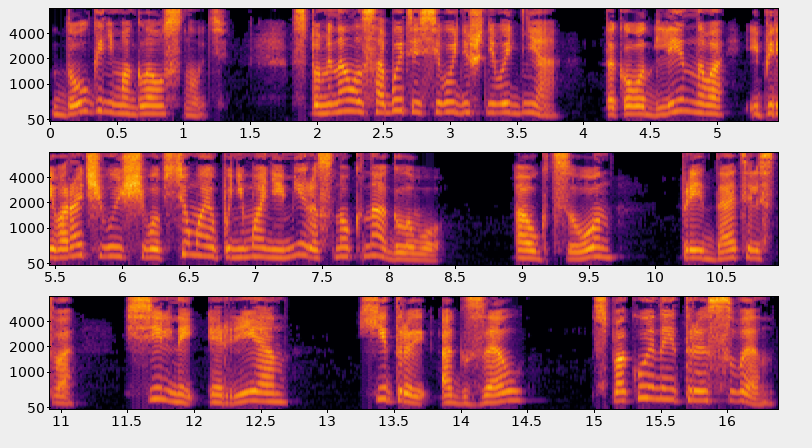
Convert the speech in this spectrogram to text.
Долго не могла уснуть. Вспоминала события сегодняшнего дня, такого длинного и переворачивающего все мое понимание мира с ног на голову. Аукцион, предательство, сильный Эриан, Хитрый Акзел, спокойный Тресвен.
